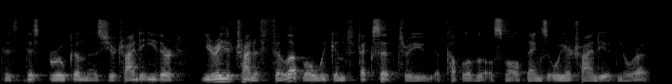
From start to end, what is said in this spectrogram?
this, this brokenness you're trying to either you're either trying to fill it well we can fix it through a couple of little small things or you're trying to ignore it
